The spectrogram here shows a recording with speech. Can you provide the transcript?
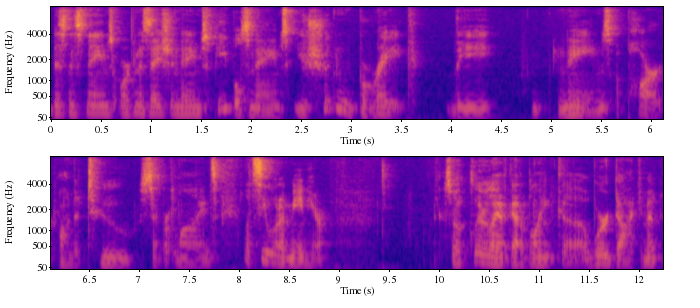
business names, organization names, people's names, you shouldn't break the names apart onto two separate lines. Let's see what I mean here. So clearly I've got a blank uh, Word document.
